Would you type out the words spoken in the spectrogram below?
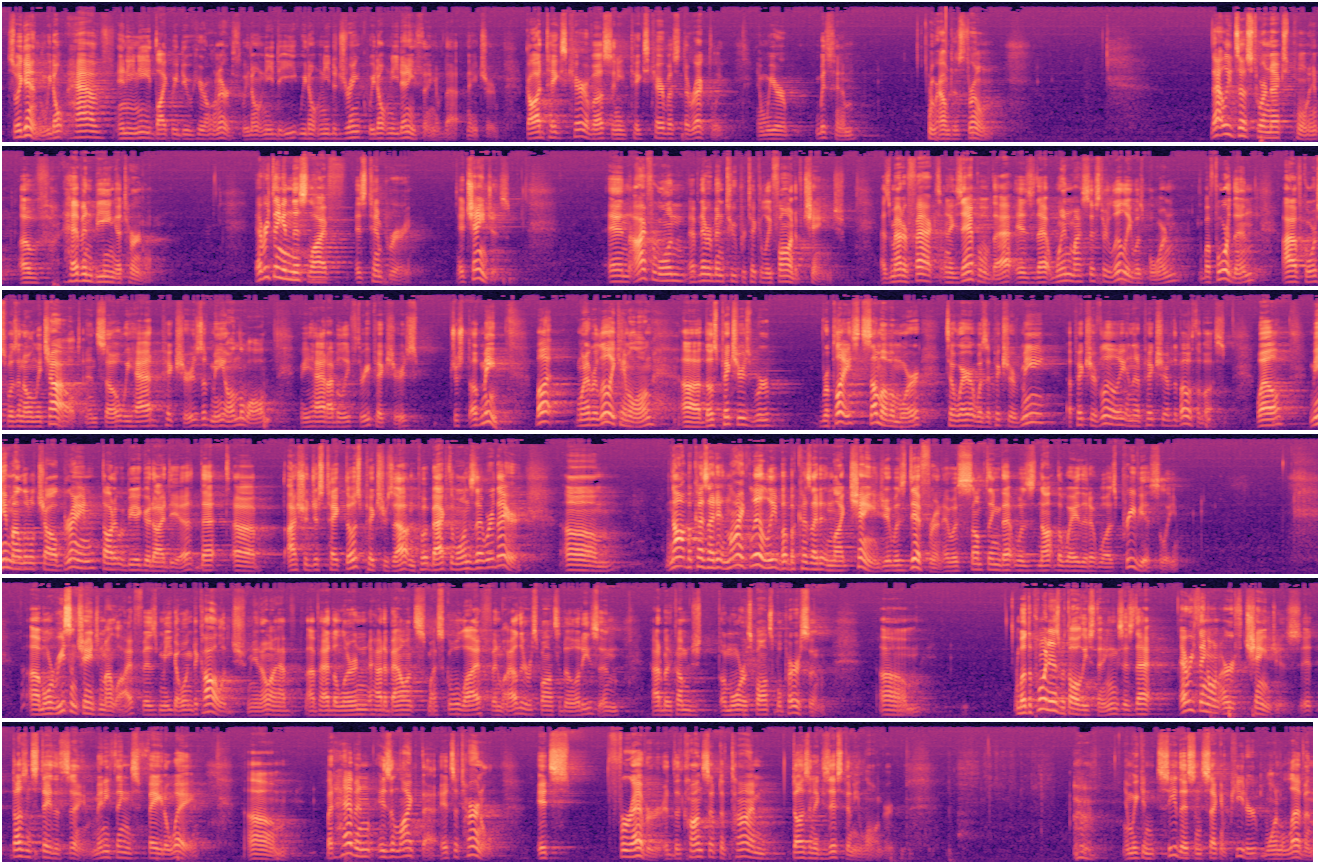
So again, we don't have any need like we do here on earth. We don't need to eat, we don't need to drink, we don't need anything of that nature. God takes care of us, and He takes care of us directly, and we are with Him around His throne. That leads us to our next point of heaven being eternal. Everything in this life is temporary, it changes. And I, for one, have never been too particularly fond of change. As a matter of fact, an example of that is that when my sister Lily was born, before then, I, of course, was an only child. And so we had pictures of me on the wall. We had, I believe, three pictures just of me. But whenever Lily came along, uh, those pictures were replaced, some of them were, to where it was a picture of me, a picture of Lily, and then a picture of the both of us. Well, me and my little child brain thought it would be a good idea that uh, I should just take those pictures out and put back the ones that were there. Um, not because I didn't like Lily, but because I didn't like change. It was different. It was something that was not the way that it was previously. A more recent change in my life is me going to college. You know, I have, I've had to learn how to balance my school life and my other responsibilities and how to become a more responsible person. Um, but the point is with all these things is that everything on earth changes. It doesn't stay the same. Many things fade away. Um, but heaven isn't like that. It's eternal. It's forever. The concept of time doesn't exist any longer. And we can see this in 2 Peter 1:11.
